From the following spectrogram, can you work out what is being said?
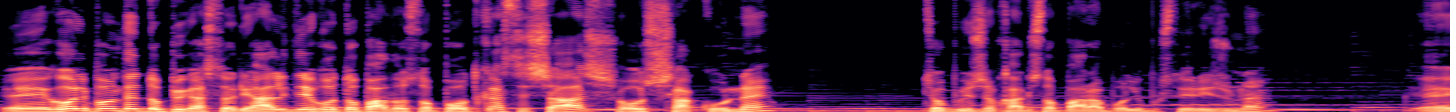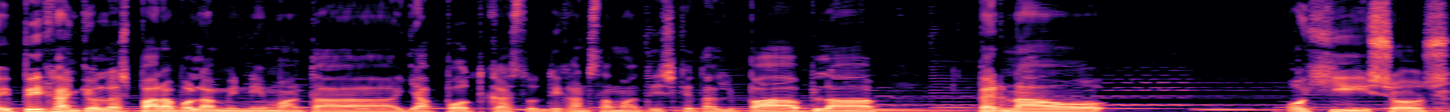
Εγώ λοιπόν δεν το πήγα στο reality, εγώ το είπα εδώ στο podcast, εσάς, όσους ακούνε, τους οποίους ευχαριστώ πάρα πολύ που στηρίζουν. Ε, υπήρχαν κιόλας πάρα πολλά μηνύματα για podcast ότι είχαν σταματήσει κτλ. Απλά περνάω όχι ίσως,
